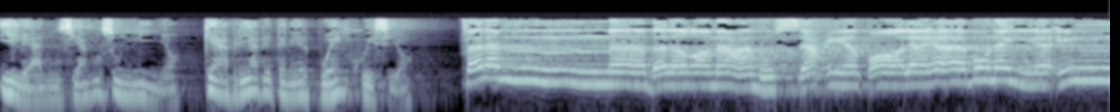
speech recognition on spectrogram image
Y le anunciamos un niño que habría de tener buen juicio. فلما بلغ معه السعي قال يا بني إني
